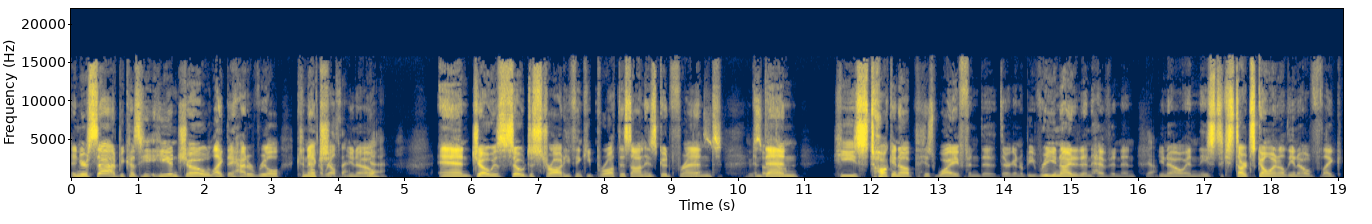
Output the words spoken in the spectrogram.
And you're sad because he he and Joe like they had a real A connection, real thing, you know? Yeah. And Joe is so distraught he think he brought this on his good friend. Yes. And so then dumb. he's talking up his wife and the, they're going to be reunited in heaven and Yeah. you know and he's, he starts going you know like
